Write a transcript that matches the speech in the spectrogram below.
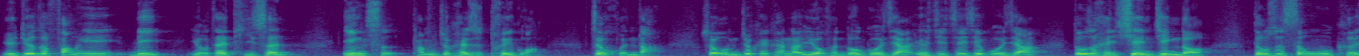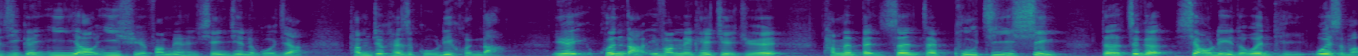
也就是防御力有在提升，因此他们就开始推广这混打。所以我们就可以看到有很多国家，尤其这些国家都是很先进的哦，都是生物科技跟医药医学方面很先进的国家，他们就开始鼓励混打。因为混打一方面可以解决他们本身在普及性的这个效率的问题。为什么？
